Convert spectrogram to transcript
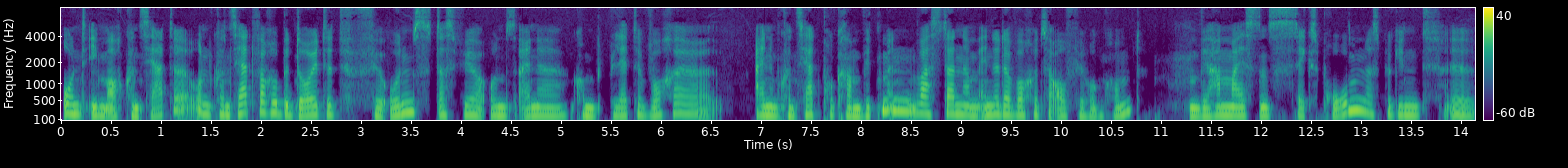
und eben auch Konzerte. Und Konzertwoche bedeutet für uns, dass wir uns eine komplette Woche einem Konzertprogramm widmen, was dann am Ende der Woche zur Aufführung kommt. Wir haben meistens sechs Proben. Das beginnt, äh,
